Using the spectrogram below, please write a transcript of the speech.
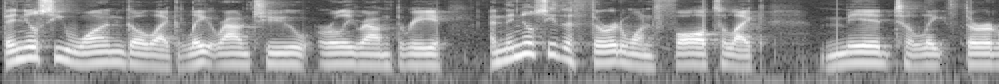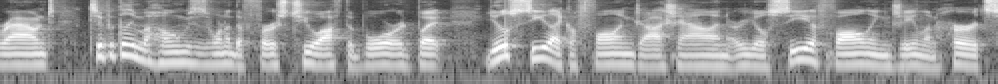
then you'll see one go like late round two, early round three, and then you'll see the third one fall to like mid to late third round. Typically, Mahomes is one of the first two off the board, but you'll see like a falling Josh Allen or you'll see a falling Jalen Hurts.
